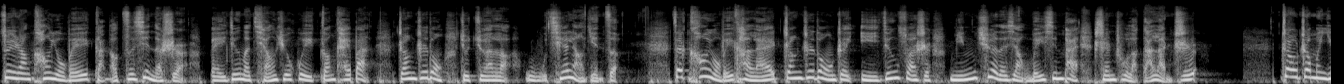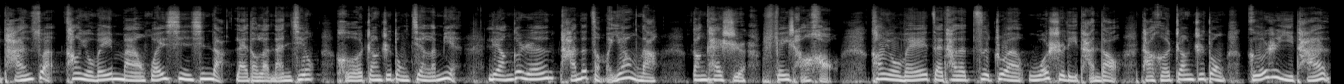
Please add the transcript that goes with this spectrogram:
最让康有为感到自信的是，北京的强学会刚开办，张之洞就捐了五千两银子。在康有为看来，张之洞这已经算是明确的向维新派伸出了橄榄枝。照这么一盘算，康有为满怀信心的来到了南京，和张之洞见了面。两个人谈的怎么样呢？刚开始非常好。康有为在他的自传《我史》里谈到，他和张之洞隔日一谈，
